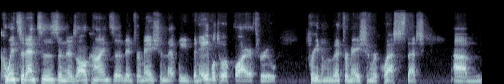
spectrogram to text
coincidences and there's all kinds of information that we've been able to acquire through freedom of information requests that um,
